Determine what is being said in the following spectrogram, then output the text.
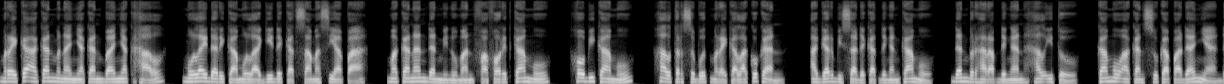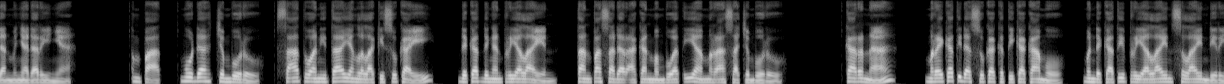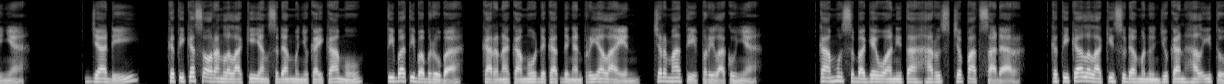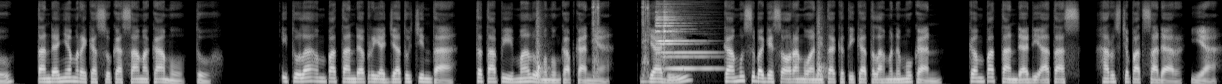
Mereka akan menanyakan banyak hal, mulai dari kamu lagi dekat sama siapa, makanan dan minuman favorit kamu, hobi kamu, hal tersebut mereka lakukan, agar bisa dekat dengan kamu, dan berharap dengan hal itu, kamu akan suka padanya dan menyadarinya. 4. Mudah cemburu. Saat wanita yang lelaki sukai, dekat dengan pria lain, tanpa sadar akan membuat ia merasa cemburu. Karena, mereka tidak suka ketika kamu, mendekati pria lain selain dirinya. Jadi, ketika seorang lelaki yang sedang menyukai kamu, tiba-tiba berubah, karena kamu dekat dengan pria lain, cermati perilakunya. Kamu sebagai wanita harus cepat sadar. Ketika lelaki sudah menunjukkan hal itu, tandanya mereka suka sama kamu, tuh. Itulah empat tanda pria jatuh cinta, tetapi malu mengungkapkannya. Jadi, kamu sebagai seorang wanita ketika telah menemukan keempat tanda di atas, harus cepat sadar, ya.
